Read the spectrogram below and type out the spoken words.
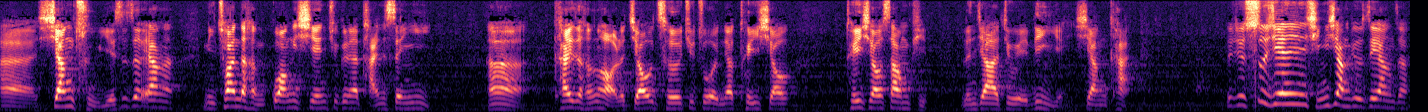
呃，相处也是这样啊。你穿的很光鲜，去跟人家谈生意，啊，开着很好的轿车去做人家推销，推销商品，人家就会另眼相看。这就世间形象就是这样子，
